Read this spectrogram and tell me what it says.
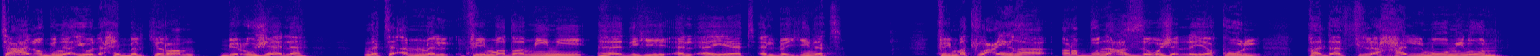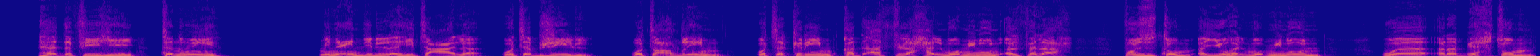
تعالوا بنا أيها الأحبة الكرام بعجالة نتأمل في مضامين هذه الآيات البينات. في مطلعها ربنا عز وجل يقول قد أفلح المؤمنون. هذا فيه تنويه من عند الله تعالى وتبجيل وتعظيم وتكريم. قد أفلح المؤمنون. الفلاح. فزتم أيها المؤمنون وربحتم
